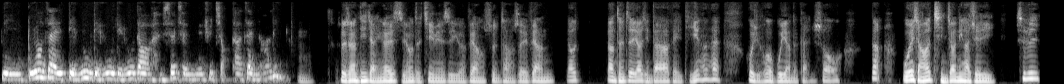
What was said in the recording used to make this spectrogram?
你你不用再点入点入点入到很深层里面去找它在哪里。嗯，所以这样听起来应该是使用者界面是一个非常顺畅，所以非常邀让陈志邀请大家可以体验看看，或许会有不一样的感受。那我也想要请教妮卡学弟，是不是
